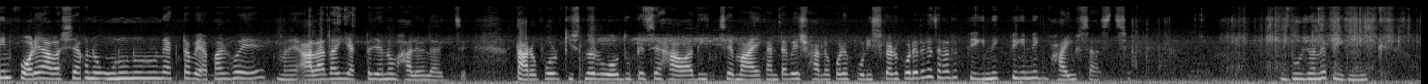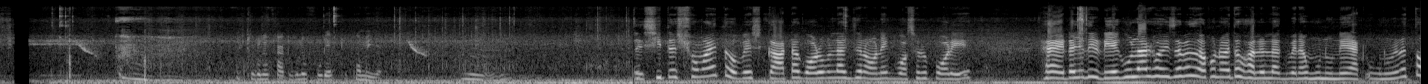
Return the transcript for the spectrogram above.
দিন পরে আবার সে এখন উনুন উনুন একটা ব্যাপার হয়ে মানে আলাদাই একটা যেন ভালো লাগছে। তার উপর কৃষ্ণ রোদ উঠেছে, হাওয়া দিচ্ছে, মা এখানটা বেশ ভালো করে পরিষ্কার করে রেখেছে একটা পিকনিক পিকনিক ভাইবস আসছে। দুজনে পিকনিক একটু করে কাঠগুলো পুড়ে একটু কমে যায়। শীতের সময় তো বেশ গাটা গরম লাগছে না অনেক বছর পরে। হ্যাঁ এটা যদি রেগুলার হয়ে যাবে তখন হয়তো ভালো লাগবে না। উনুনে এক উনুনের তো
